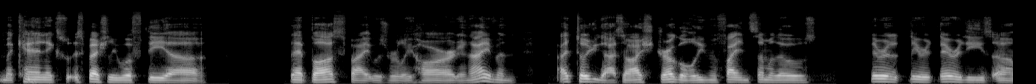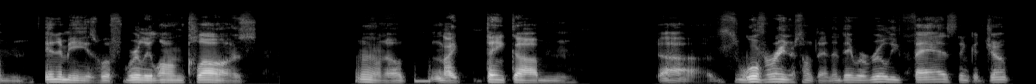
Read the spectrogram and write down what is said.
mechanics, especially with the uh that boss fight was really hard, and I even I told you guys how I struggled even fighting some of those. There were there were there were these um enemies with really long claws. I don't know, like think um uh Wolverine or something, and they were really fast and could jump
